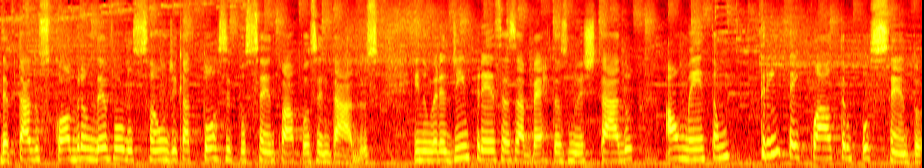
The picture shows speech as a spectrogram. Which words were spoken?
Deputados cobram devolução de 14% a aposentados. E número de empresas abertas no estado aumentam 34%.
